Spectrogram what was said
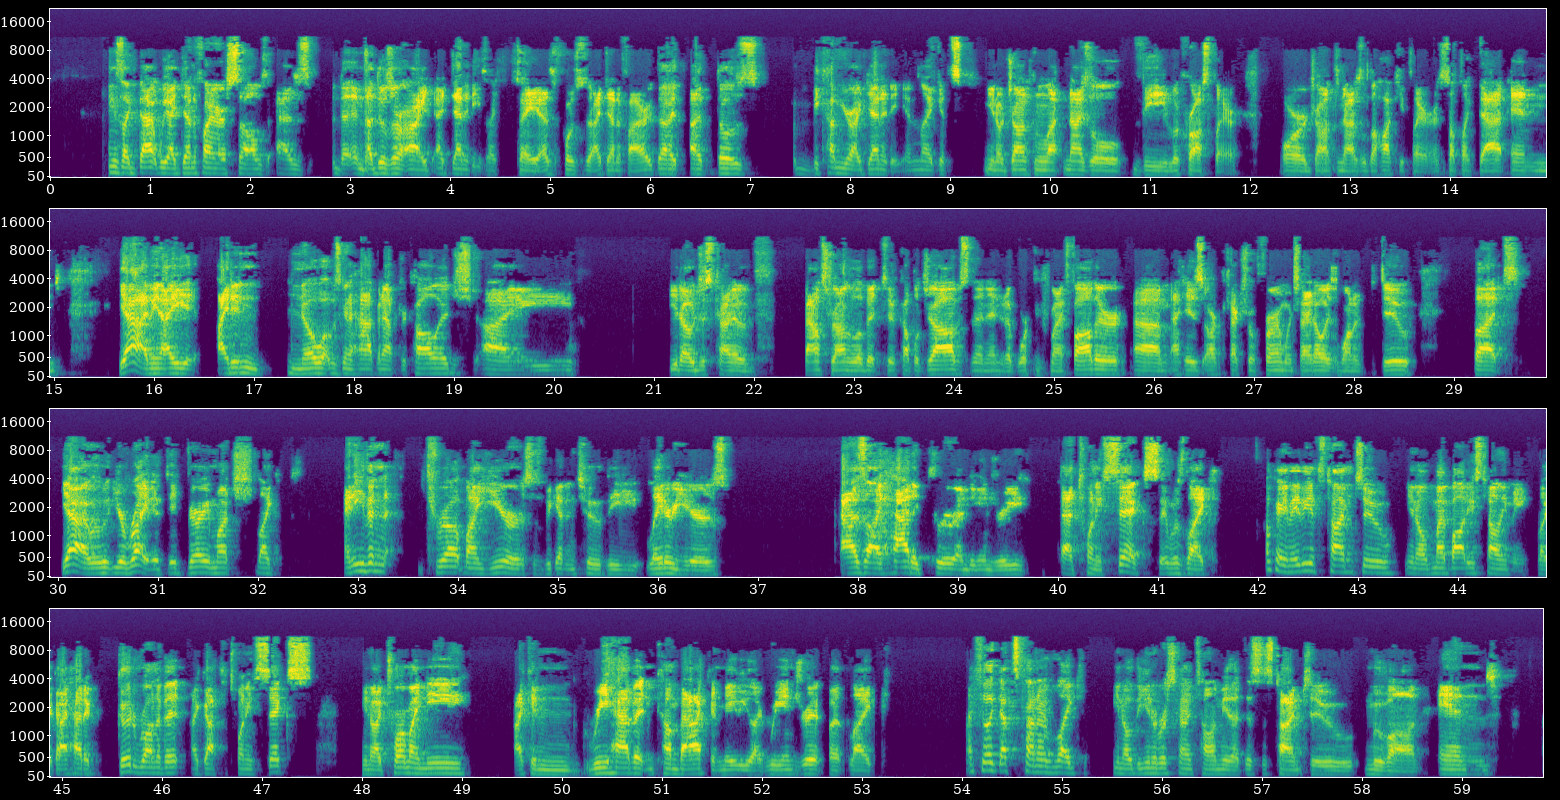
things like that. We identify ourselves as, and those are our identities, I should say, as opposed to identifier. That uh, those become your identity, and like it's you know Jonathan Niziol, the lacrosse player, or Jonathan Niziol, the hockey player, and stuff like that. And yeah, I mean, I I didn't know what was going to happen after college. I, you know, just kind of bounced around a little bit to a couple jobs, then ended up working for my father um, at his architectural firm, which I'd always wanted to do. But yeah, you're right. It, it very much like, and even throughout my years, as we get into the later years, as I had a career-ending injury at 26, it was like, okay, maybe it's time to, you know, my body's telling me. Like I had a good run of it. I got to 26. You know, I tore my knee I can rehab it and come back and maybe like re-injure it, but like I feel like that's kind of like you know the universe kind of telling me that this is time to move on. And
